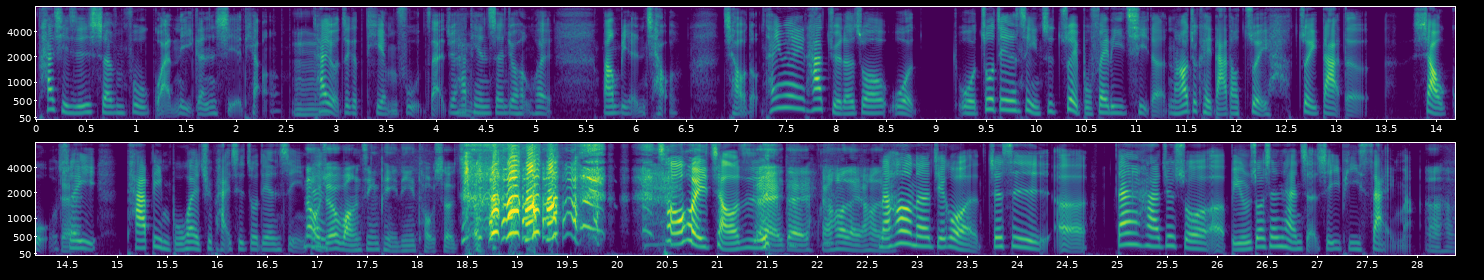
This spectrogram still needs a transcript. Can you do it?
他其实是身负管理跟协调，嗯他有这个天赋在，就他嗯天生就很会帮别人敲敲动他，因为他觉得说我我做这件事情是最不费力气的，然后就可以达到最好最大的效果，所以他并不会去排斥做这件事情。那我觉得王金平一定是投射者，超会瞧，是不是？对对。然后呢，然后呢？然后呢，结果就是呃，但是他就说呃，比如说生产者是一批赛马，嗯哼，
